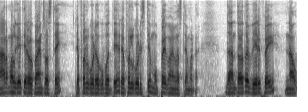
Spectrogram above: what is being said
నార్మల్గా అయితే ఇరవై కాయిన్స్ వస్తాయి. రెఫరల్ కోడ్ ఇవ్వకపోతే రెఫరల్ కోడ్ ఇస్తే ముప్పై కాయిన్లు వస్తాయన్నమాట దాని తర్వాత వెరిఫై నవ్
